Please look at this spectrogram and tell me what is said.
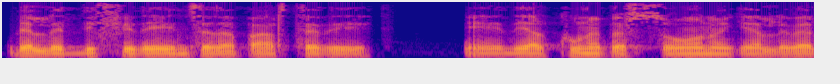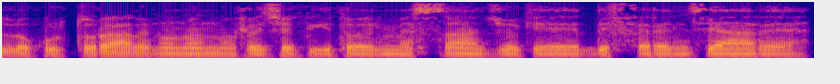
delle diffidenze da parte di, e di alcune persone che a livello culturale non hanno recepito il messaggio che differenziare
